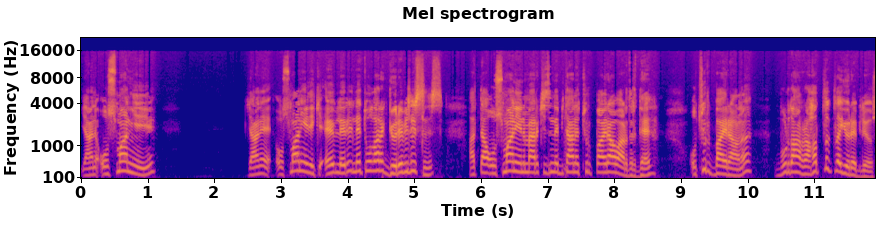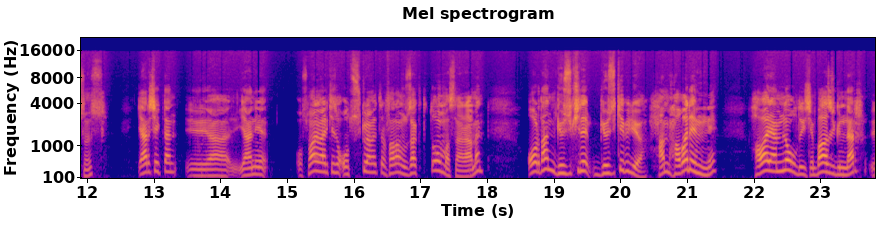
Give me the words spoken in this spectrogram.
yani Osmaniye'yi yani Osmaniye'deki evleri net olarak görebilirsiniz. Hatta Osmaniye'nin merkezinde bir tane Türk bayrağı vardır dev. O Türk bayrağını buradan rahatlıkla görebiliyorsunuz. Gerçekten e, ya, yani Osmaniye merkezi 30 kilometre falan uzaklıkta olmasına rağmen oradan gözüküle, gözükebiliyor. Hem hava nemli, hava nemli olduğu için bazı günler e,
